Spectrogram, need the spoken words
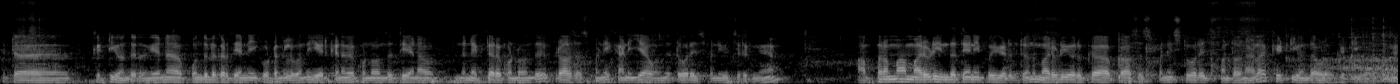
கிட்ட கெட்டி வந்துடுதுங்க. ஏன்னா பொந்தில் இருக்கிற தேனீ கூட்டங்கள் வந்து ஏற்கனவே கொண்டு வந்து தேனை இந்த நெக்டரை கொண்டு வந்து ப்ராசஸ் பண்ணி கனியாக வந்து ஸ்டோரேஜ் பண்ணி வச்சுருக்குங்க. அப்புறமா மறுபடியும் இந்த தேனி போய் எடுத்துகிட்டு வந்து மறுபடியும் ஒருக்கா ப்ராசஸ் பண்ணி ஸ்டோரேஜ் பண்ணுறதுனால கெட்டி வந்து அவ்வளோ கெட்டி வருதுங்க.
